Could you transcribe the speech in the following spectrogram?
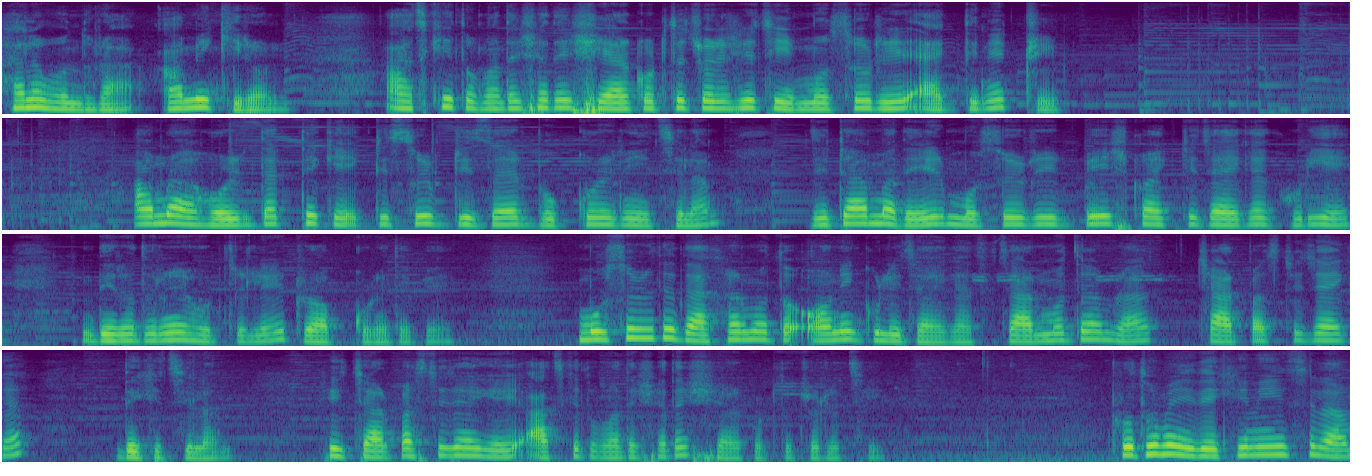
হ্যালো বন্ধুরা, আমি কিরণ। আজকে তোমাদের সাথে শেয়ার করতে চলে এসেছি মুসৌরির একদিনের ট্রিপ আমরা হরিদ্বার থেকে একটি সুইফট ডিজায়ার বুক করে নিয়েছিলাম, যেটা আমাদের মুসৌরির বেশ কয়েকটি জায়গা ঘুরিয়ে দেহরাদুনের হোটেলে ড্রপ করে দেবে। মুসৌরিতে দেখার মতো অনেকগুলি জায়গা আছে, যার মধ্যে আমরা চার পাঁচটি জায়গা দেখেছিলাম। সেই চার পাঁচটি জায়গায় আজকে তোমাদের সাথে শেয়ার করতে চলেছি। প্রথমেই দেখে নিয়েছিলাম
